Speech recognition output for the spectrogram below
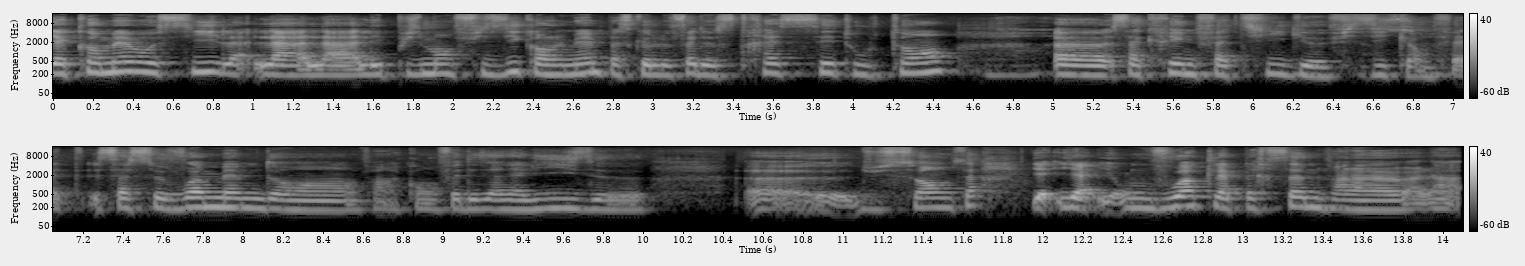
il y a quand même aussi la- la- la- l'épuisement physique en lui-même parce que le fait de stresser tout le temps, euh, ça crée une fatigue physique en fait. Ça se voit même dans, enfin, quand on fait des analyses euh, euh, du sang, ça. Il y a- y a- on voit que la personne, enfin, la- voilà,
